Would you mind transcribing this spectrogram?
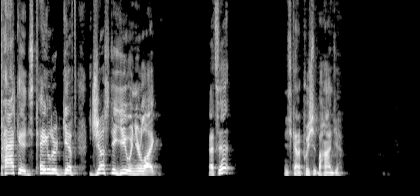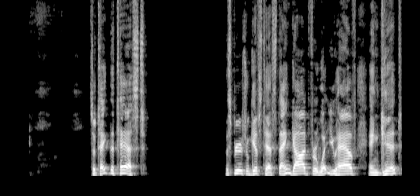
package, tailored gift just to you? And you're like, that's it. You just kind of push it behind you. So take the test, the spiritual gifts test. Thank God for what you have and get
